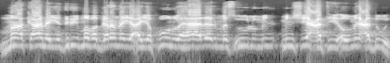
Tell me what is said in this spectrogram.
maa kaana yadrii maba garanaya an yakuunu haada almas'uulu min shiicatihi aw min caduwi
